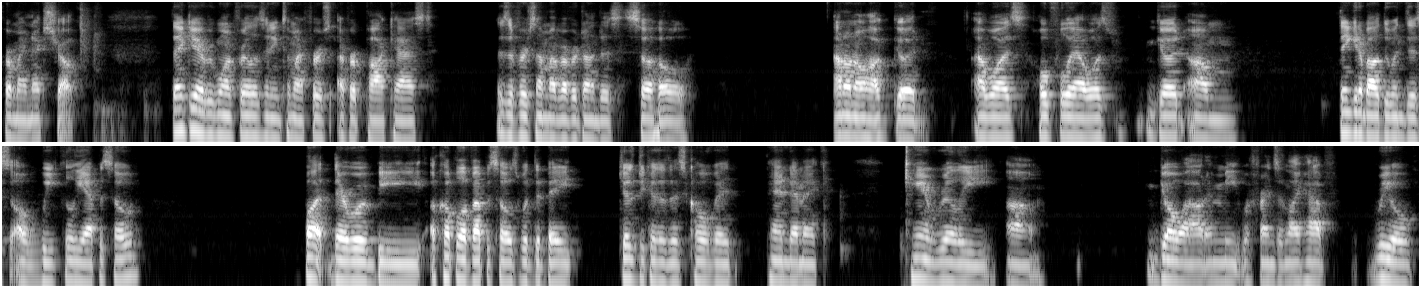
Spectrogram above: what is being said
for my next show. Thank you, everyone, for listening to my first ever podcast. This is the first time I've ever done this, so I don't know how good I was. Hopefully, I was good. Um, thinking about doing this a weekly episode, but there would be a couple of episodes with debate just because of this COVID pandemic. Can't really um go out and meet with friends and like have real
